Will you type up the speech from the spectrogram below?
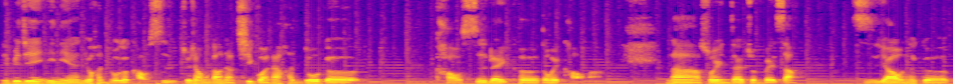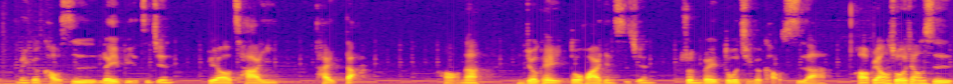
你毕竟一年有很多个考试，就像我们刚刚讲，气管它很多个考试类科都会考嘛。那所以你在准备上，只要那个每个考试类别之间不要差异太大，好，那你就可以多花一点时间准备多几个考试啊。好，比方说像是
